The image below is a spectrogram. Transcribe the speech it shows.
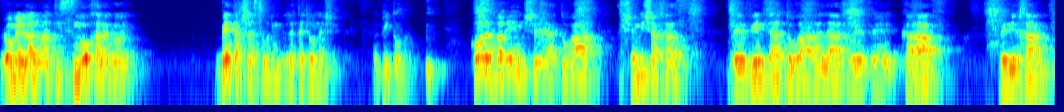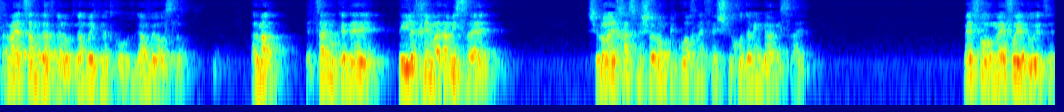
ואומר לנו, אל תסמוך על הגוי. בטח שאסור לתת לו נשק, על פי תורה. כל הדברים שהתורה, שמי שאחז והבין דעת תורה הלך וכאב ונלחם, על מה יצאנו להפגנות? גם בהתנתקות, גם באוסלו. על מה? יצאנו כדי להילחם על עם ישראל. שלא יהיה חס ושלום פיקוח נפש, שפיכות דמים בעם ישראל. מאיפה, מאיפה ידעו את זה?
